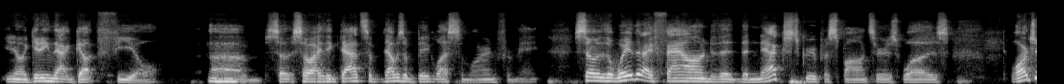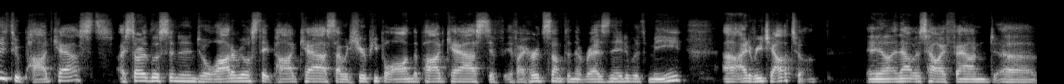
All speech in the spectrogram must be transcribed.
you know, getting that gut feel. Mm-hmm. Um, so so I think that's a that was a big lesson learned for me. So the way that I found the the next group of sponsors was largely through podcasts. I started listening to a lot of real estate podcasts. I would hear people on the podcast. If, if I heard something that resonated with me, uh, I'd reach out to them. And, and that was how I found uh,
